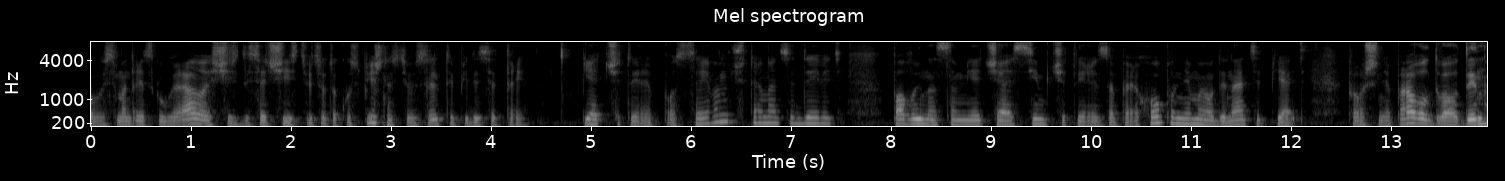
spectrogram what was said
ось мадридського Реала 66% успішності, у Сельти 53. 5-4 по сейвам, 14-9. По виносам м'яча 7-4 за перехопленнями, 11-5. Порушення правил 2-1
